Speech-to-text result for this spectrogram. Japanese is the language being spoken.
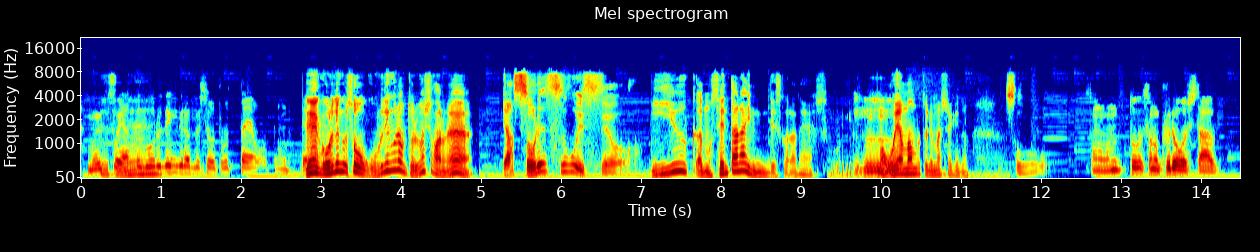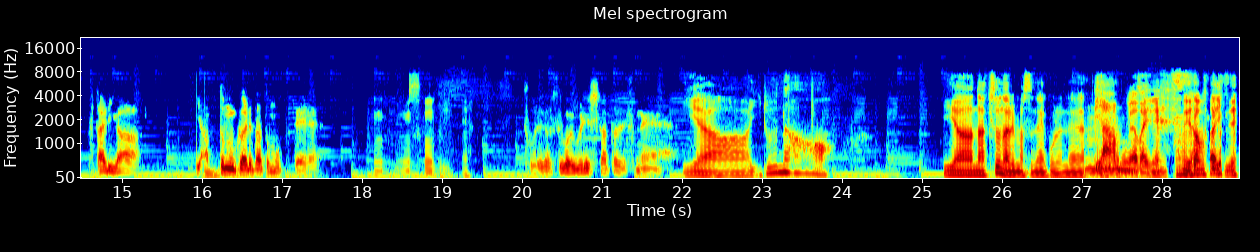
息子やっとゴールデングラブ賞取ったよと思って。ねゴールデング、そう、ゴールデングラブ取りましたからね。いや、それすごいっすよ。二遊間、もうセンターラインですからね。すごい。うんまあ、大山も取りましたけど。そう。その本当、その苦労した二人が、やっと報われたと思って、うんそれがすごい嬉しかったですね。いやー、いるなぁ。いやー、泣きそうになりますね、これね。うんいやーもうやばいね。やばいね。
